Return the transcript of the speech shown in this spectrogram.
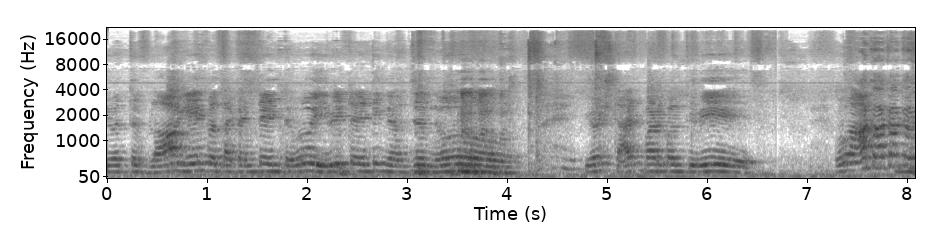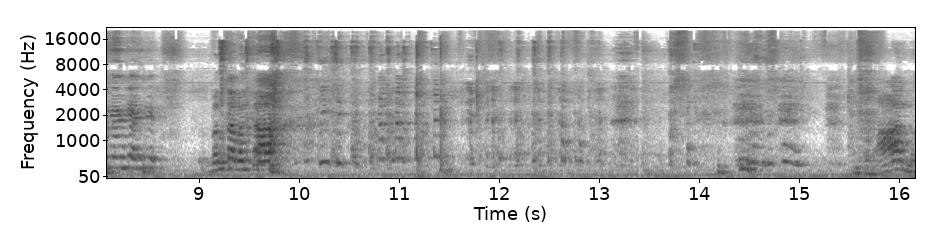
ಇವತ್ತು ಬ್ಲಾಗ್ ಏನ್ ಗೊತ್ತಾ ಕಂಟೆಂಟ್ ಇವಿಟೇಟಿಂಗ್ ಅರ್ಜುನ್ ಇವಾಗ ಸ್ಟಾರ್ಟ್ ಮಾಡ್ಕೊಂತೀವಿ. ಓ ಹಾಕ ಹಾಕ ಹಂಗೆ ಹಂಗೆ ಹಂಗೆ. ಬಂತ ಬಂತ? ಆನು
